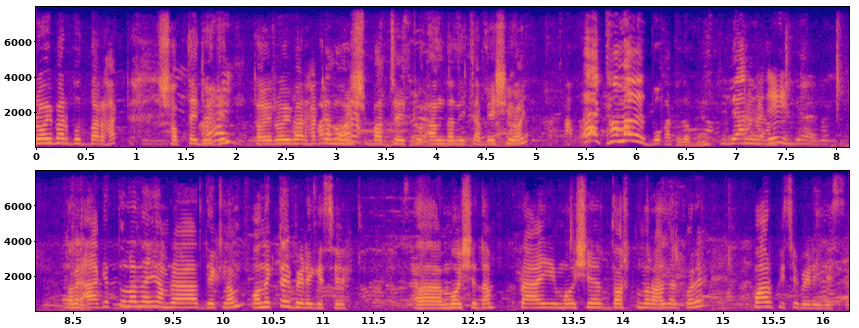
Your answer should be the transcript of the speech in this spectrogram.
রবিবার বুধবার হাট সপ্তাহে দুই দিন। তবে রবিবার হাটে মহিষ বাচ্চা একটু আমদানিটা বেশি হয়। তো তবে আগের তুলনায় আমরা দেখলাম অনেকটাই বেড়ে গেছে মহিষের দাম। প্রায় মহিষের দশ পনেরো হাজার করে পার পিছে বেড়ে গেছে।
